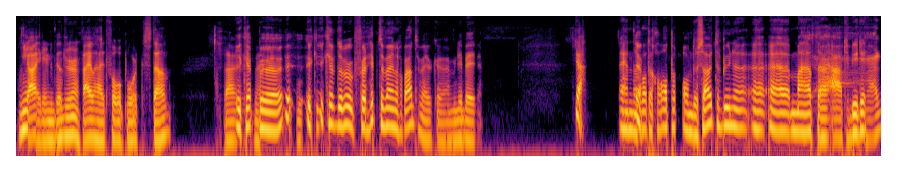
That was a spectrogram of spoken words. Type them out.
Ja, ik denk dat er een veiligheid voorop hoort te staan. Daar, ik, heb, uh, ik, ik heb er ook verhip te weinig op aan te merken, meneer Beden. En dan ja. wordt er geopperd om de Zuidtribune uh, uh, maat ja. aan te bieden.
